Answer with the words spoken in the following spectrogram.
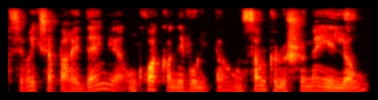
C'est vrai que ça paraît dingue, on croit qu'on n'évolue pas, on sent que le chemin est long,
